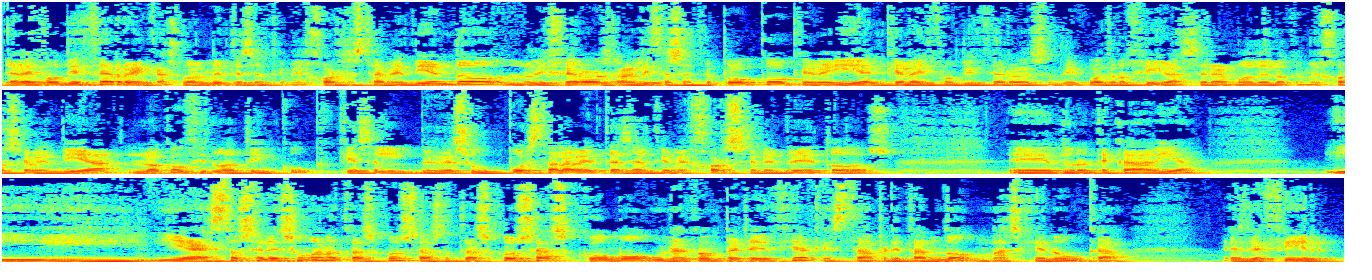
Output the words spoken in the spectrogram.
el iPhone 10R casualmente es el que mejor se está vendiendo. Lo dijeron los analistas hace poco, que veían que el iPhone 10R de 64 GB era el modelo que mejor se vendía. Lo ha confirmado Tim Cook, que es el, desde su puesta a la venta es el que mejor se vende de todos eh, durante cada día. Y, y a esto se le suman otras cosas, otras cosas como una competencia que está apretando más que nunca. Es decir,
